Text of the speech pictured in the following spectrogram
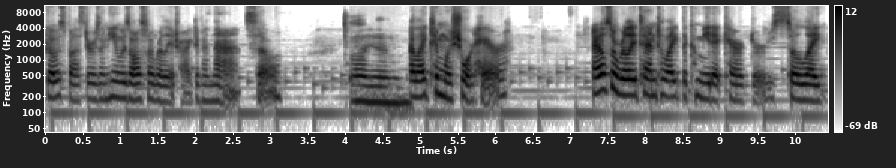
Ghostbusters and he was also really attractive in that. So oh yeah. I liked him with short hair. I also really tend to like the comedic characters. So, like,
